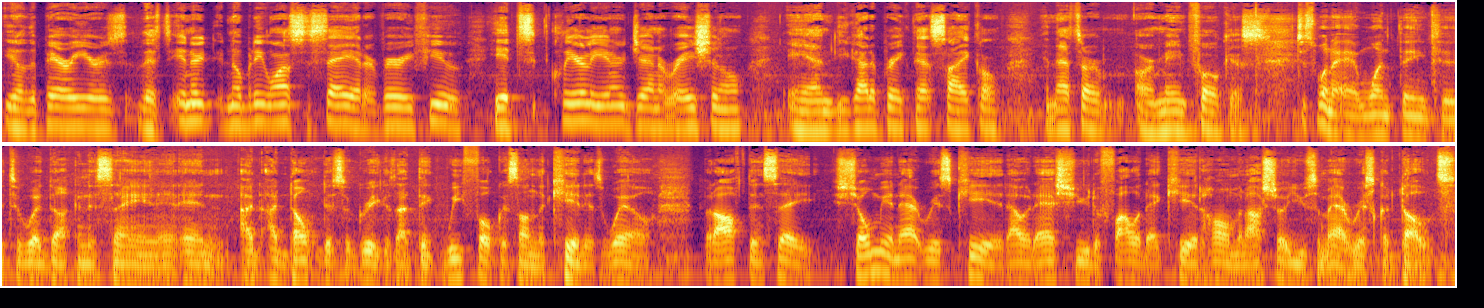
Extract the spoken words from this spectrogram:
you know the barriers that's inter- nobody wants to say it or very few. It's clearly intergenerational, and you got to break that cycle, and that's our our main focus. Just want to add one thing to, to what Duncan is saying, and, and I, I don't disagree because I think we focus on the kid as well. But I often say, show me an at-risk kid, I would ask you to follow that kid home, and I'll show you some at-risk adults.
